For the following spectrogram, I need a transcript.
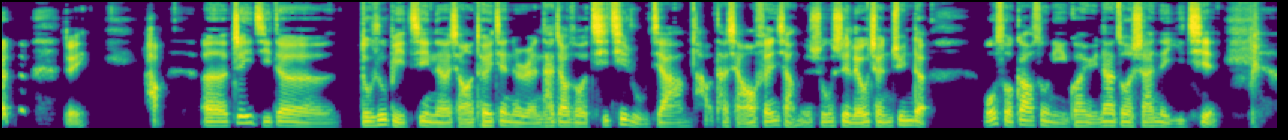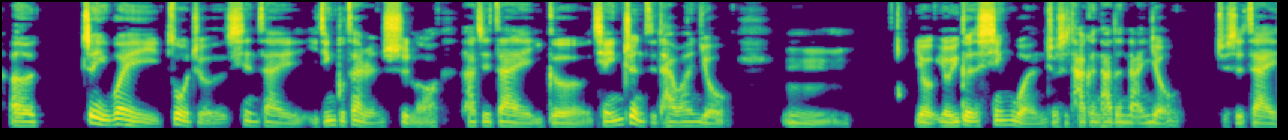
对，好，呃，这一集的。读书笔记呢，想要推荐的人，他叫做七七儒家。好，他想要分享的书是刘成军的《我所告诉你关于那座山的一切》。呃，这一位作者现在已经不在人世了。他是在一个前一阵子台湾有，嗯，有有一个新闻，就是她跟她的男友就是在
